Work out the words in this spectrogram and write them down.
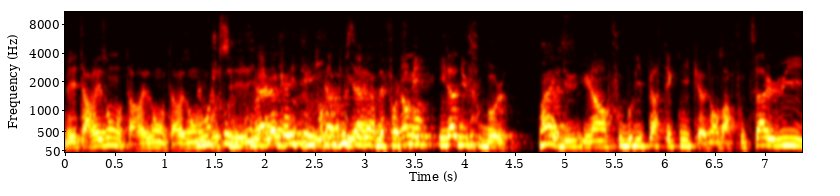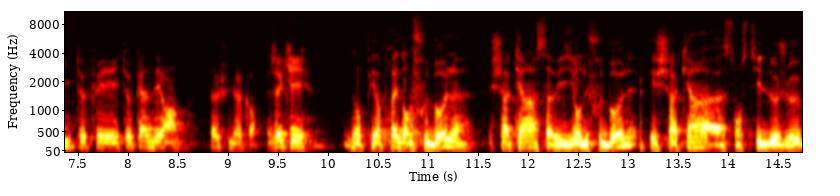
Mais t'as raison, t'as raison, t'as raison. Mais moi, je trouve- C'est- je il a la qualité. il a, a- des fois, Non, mais il a du football. Ouais, il, a il un football hyper technique. Dans un futsal, lui, il te fait, il te casse des reins. Là, je suis d'accord. Jackie, Non, puis après, dans le football, chacun a sa vision du football et chacun a son style de jeu,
